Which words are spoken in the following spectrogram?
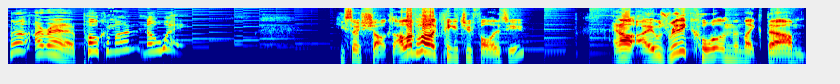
Huh? I ran out of Pokemon? No way. He's so shocked. I love how like Pikachu follows you, and I, it was really cool. And then like the um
